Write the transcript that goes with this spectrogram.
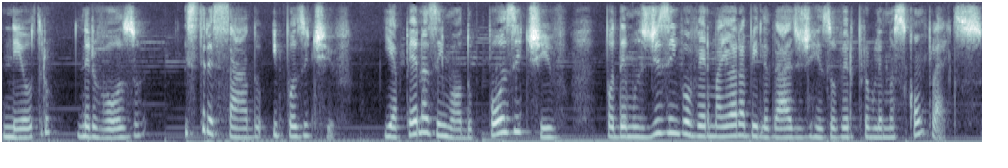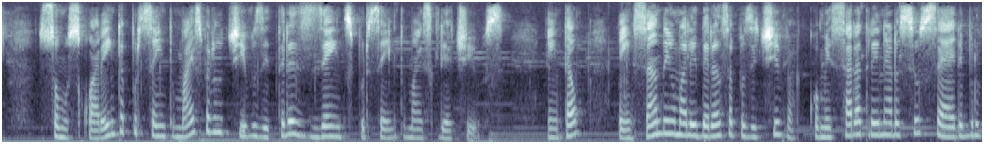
neutro, nervoso, estressado e positivo. E apenas em modo positivo podemos desenvolver maior habilidade de resolver problemas complexos. Somos 40% mais produtivos e 300% mais criativos. Então, pensando em uma liderança positiva, começar a treinar o seu cérebro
